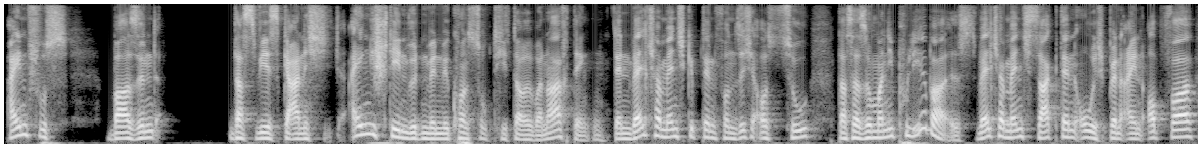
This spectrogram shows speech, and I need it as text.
einflussbar sind dass wir es gar nicht eingestehen würden, wenn wir konstruktiv darüber nachdenken. Denn welcher Mensch gibt denn von sich aus zu, dass er so manipulierbar ist? Welcher Mensch sagt denn, oh, ich bin ein Opfer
